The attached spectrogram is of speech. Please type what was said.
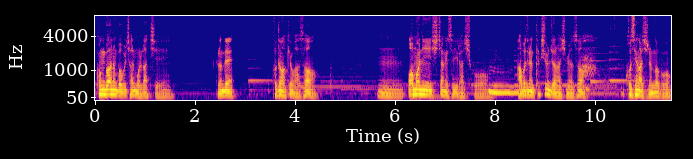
공부하는 법을 잘 몰랐지. 그런데 고등학교 가서 음, 어머니 시장에서 일하시고 음. 아버지는 택시 운전하시면서 고생하시는 거 보고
